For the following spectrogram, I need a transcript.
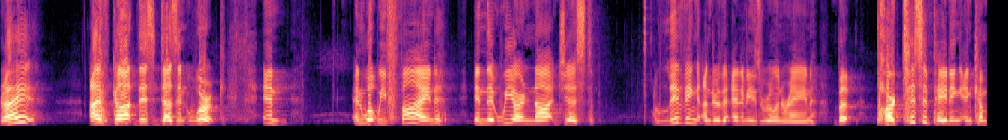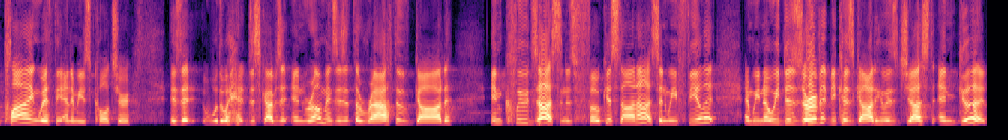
Right? I've got this doesn't work. And, and what we find in that we are not just living under the enemy's rule and reign, but participating and complying with the enemy's culture is that the way it describes it in Romans is that the wrath of God includes us and is focused on us. And we feel it and we know we deserve it because God, who is just and good.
